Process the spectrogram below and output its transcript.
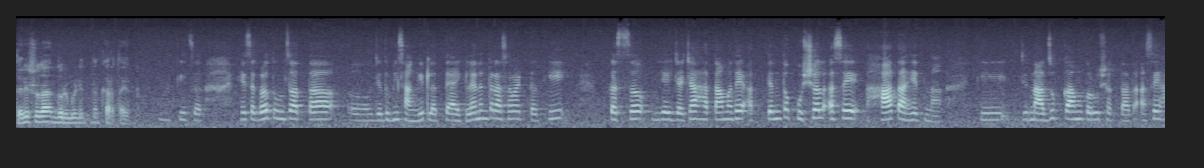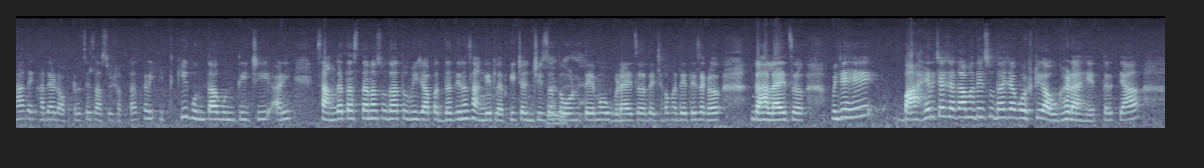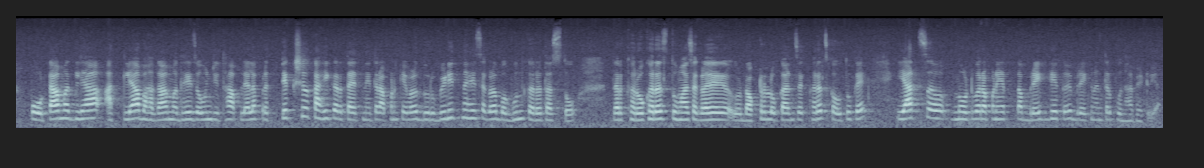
तरीसुद्धा दुर्मिणीतनं करता येतो. नक्कीच. हे सगळं तुमचं आत्ता जे तुम्ही सांगितलं ते ऐकल्यानंतर असं वाटतं की कसं म्हणजे ज्याच्या हातामध्ये अत्यंत कुशल असे हात आहेत ना की जे नाजूक काम करू शकतात असे हात एखाद्या डॉक्टरचेच असू शकतात. कारण इतकी गुंतागुंतीची आणि सांगत असताना सुद्धा तुम्ही ज्या पद्धतीनं सांगितलं की चंचीचं तोंड ते मग उघडायचं त्याच्यामध्ये ते सगळं घालायचं. म्हणजे हे बाहेरच्या जगामध्ये सुद्धा ज्या गोष्टी अवघड आहेत तर त्या पोटामधल्या आतल्या भागामध्ये जाऊन जिथं आपल्याला प्रत्यक्ष काही करता येत नाही तर आपण केवळ दुर्बिणीतनं हे सगळं बघून करत असतो. तर खरोखरच तुम्हा सगळे डॉक्टर लोकांचे खरंच कौतुक आहे. याच नोटवर आपण आता ब्रेक घेतोय. ब्रेकनंतर पुन्हा भेटूया.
